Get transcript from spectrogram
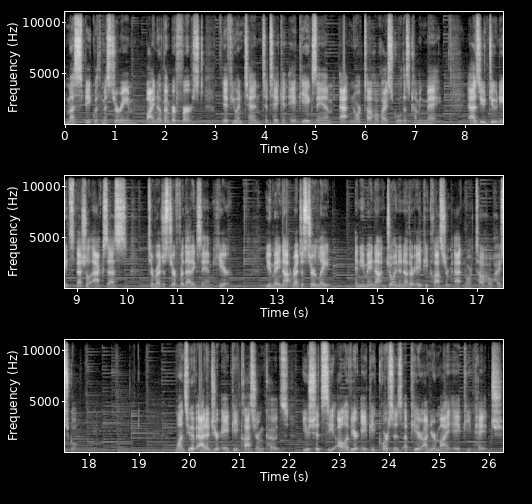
must speak with Mr. Ream by November 1st if you intend to take an AP exam at North Tahoe High School this coming May, as you do need special access to register for that exam here. You may not register late, and you may not join another AP classroom at North Tahoe High School. Once you have added your AP classroom codes, you should see all of your AP courses appear on your My AP page.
